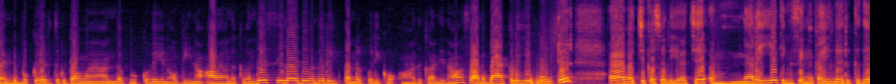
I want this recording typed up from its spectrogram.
ரெண்டு புக்கு எடுத்துக்கிட்டோம் அவன் அந்த புக்கு வேணும் அப்படின்னா அவனுக்கு வந்து சில இது வந்து ரீட் பண்ணுற பிடிக்கும். அதுக்காண்டி தான் ஸோ அந்த பேக்லேயே போட்டு வச்சுக்க சொல்லியாச்சு. நிறைய திங்ஸ் எங்கள் கையில் இருக்குது.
